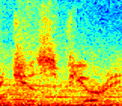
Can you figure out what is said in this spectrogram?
righteous fury.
